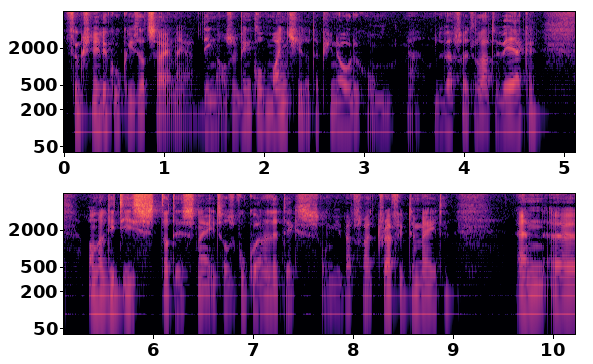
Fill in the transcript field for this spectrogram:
functionele cookies, dat zijn nou ja, dingen als een winkelmandje, dat heb je nodig om, ja, om de website te laten werken. Analytisch, dat is nou, iets als Google Analytics om je website traffic te meten. En uh,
